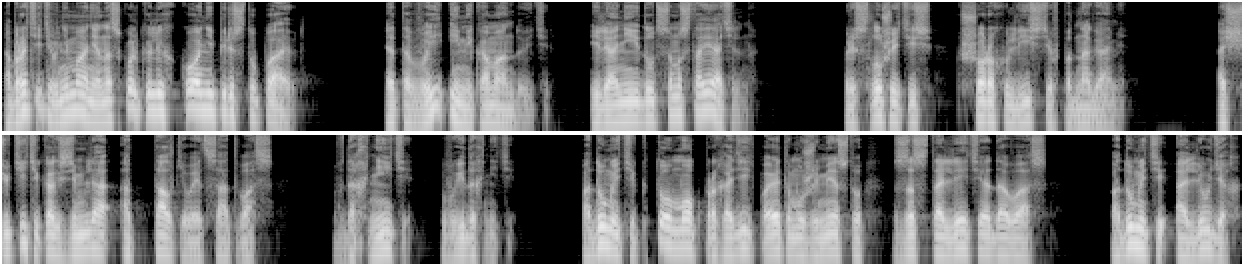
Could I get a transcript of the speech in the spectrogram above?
Обратите внимание, насколько легко они переступают. Это вы ими командуете? Или они идут самостоятельно? Прислушайтесь к шороху листьев под ногами. Ощутите, как земля отталкивается от вас. Вдохните, выдохните. Подумайте, кто мог проходить по этому же месту за столетия до вас. Подумайте о людях,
